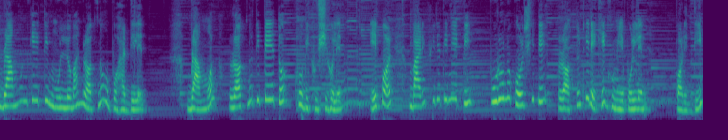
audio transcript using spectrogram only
ব্রাহ্মণকে একটি মূল্যবান রত্ন উপহার দিলেন। ব্রাহ্মণ রত্নটি পেয়ে তো খুবই খুশি হলেন। এরপর বাড়ি ফিরে তিনি একটি পুরনো কলসিতে রত্নটি রেখে ঘুমিয়ে পড়লেন। পরের দিন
